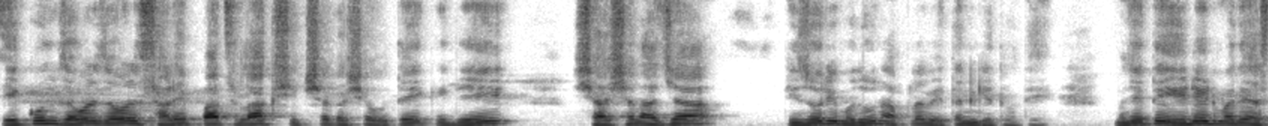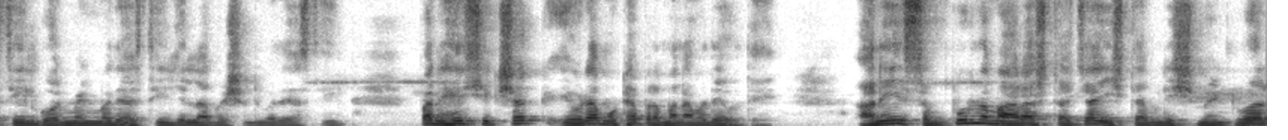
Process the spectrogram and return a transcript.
एकूण जवळजवळ साडेपाच लाख शिक्षक असे होते की जे शासनाच्या तिजोरीमधून आपलं वेतन घेत होते. म्हणजे ते एडेडमध्ये असतील गव्हर्नमेंटमध्ये असतील जिल्हा परिषदेमध्ये असतील. पण हे शिक्षक एवढ्या मोठ्या प्रमाणामध्ये होते. आणि संपूर्ण महाराष्ट्राच्या इस्टॅब्लिशमेंटवर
